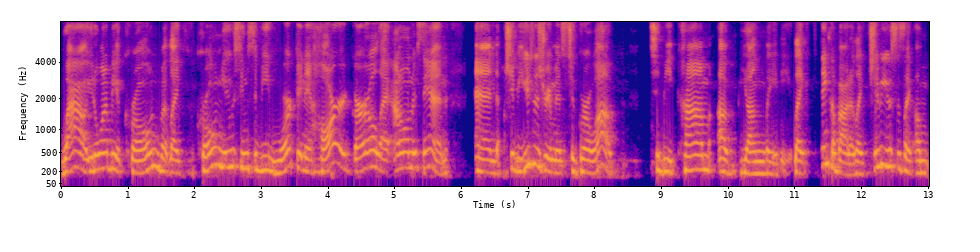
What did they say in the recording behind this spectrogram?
wow, you don't want to be a crone, but like crone you seems to be working it hard, girl. Like, I don't understand. And Chibiusa's dream is to grow up to become a young lady. Like, think about it. Like, Chibiusa is like a,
